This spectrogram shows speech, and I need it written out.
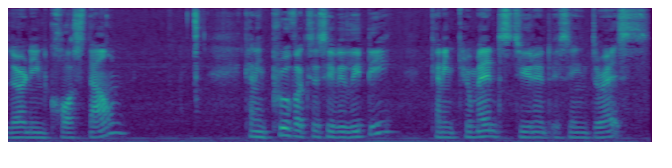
learning costs down, can improve accessibility, can increment students' interests,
